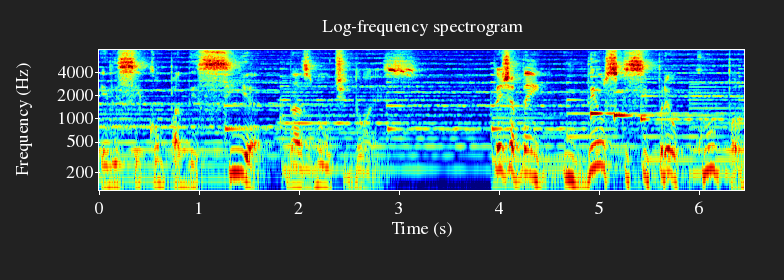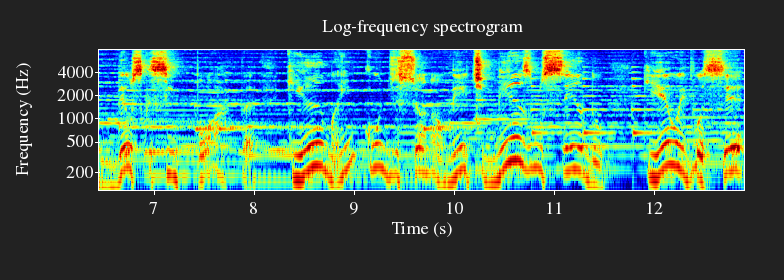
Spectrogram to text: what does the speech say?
Ele se compadecia das multidões. Veja bem, um Deus que se preocupa, um Deus que se importa, que ama incondicionalmente, mesmo sendo que eu e você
